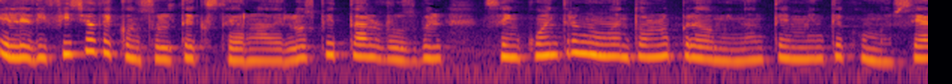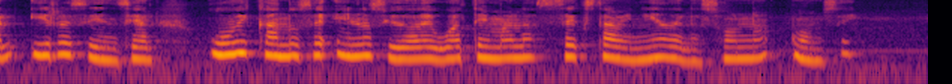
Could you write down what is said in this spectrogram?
El edificio de consulta externa del Hospital Roosevelt se encuentra en un entorno predominantemente comercial y residencial, ubicándose en la ciudad de Guatemala, sexta avenida de la zona 11.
